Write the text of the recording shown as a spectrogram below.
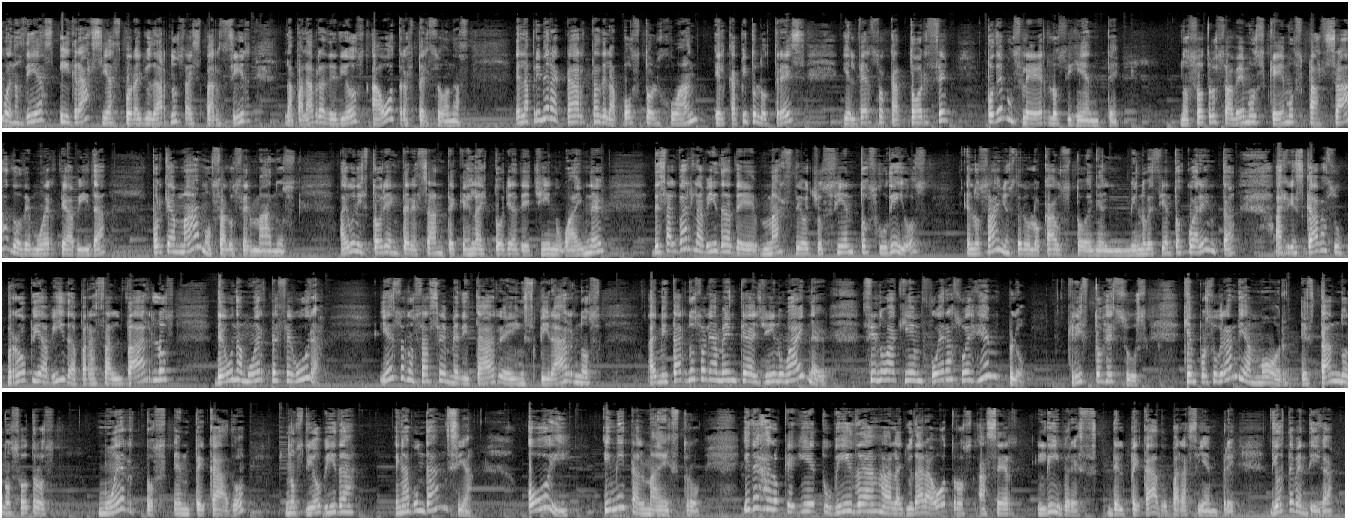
Buenos días y gracias por ayudarnos a esparcir la palabra de Dios a otras personas. En la primera carta del apóstol Juan, el capítulo 3 y el verso 14, podemos leer lo siguiente. Nosotros sabemos que hemos pasado de muerte a vida porque amamos a los hermanos. Hay una historia interesante que es la historia de Gene Weiner de salvar la vida de más de 800 judíos en los años del holocausto, en el 1940, arriesgaba su propia vida para salvarlos de una muerte segura. Y eso nos hace meditar e inspirarnos a imitar no solamente a Gene Weiner, sino a quien fuera su ejemplo, Cristo Jesús, quien por su grande amor, estando nosotros muertos en pecado, nos dio vida en abundancia. Hoy imita al Maestro y déjalo que guíe tu vida al ayudar a otros a ser libres del pecado para siempre. Dios te bendiga.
